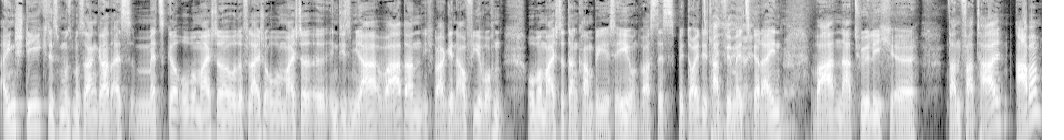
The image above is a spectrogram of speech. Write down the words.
Einstieg, das muss man sagen, gerade als Metzger Obermeister oder Fleischer Obermeister äh, in diesem Jahr war dann, ich war genau vier Wochen Obermeister, dann kam BSE und was das bedeutet hat für Metzgereien, war natürlich äh, dann fatal, aber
